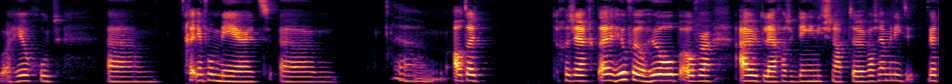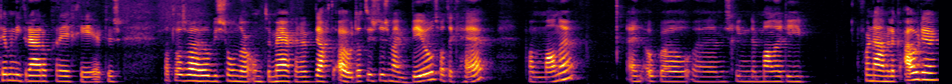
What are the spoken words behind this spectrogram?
Uh, heel goed um, geïnformeerd. Um, um, altijd gezegd, uh, heel veel hulp over uitleg als ik dingen niet snapte. Was helemaal niet, werd helemaal niet raar op gereageerd. Dus dat was wel heel bijzonder om te merken. Dat ik dacht, oh, dat is dus mijn beeld wat ik heb van mannen. En ook wel uh, misschien de mannen die voornamelijk ouder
